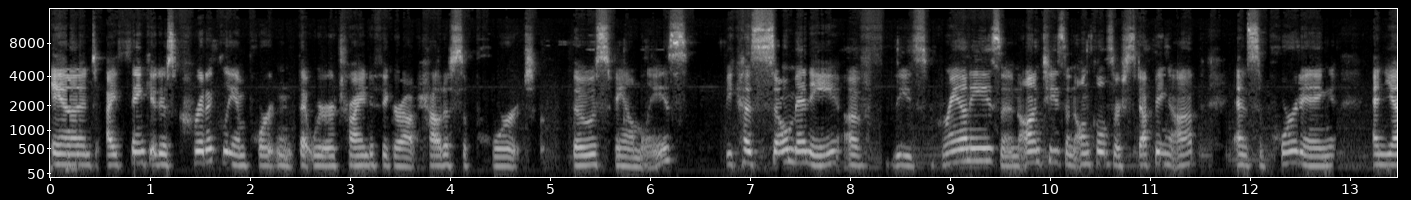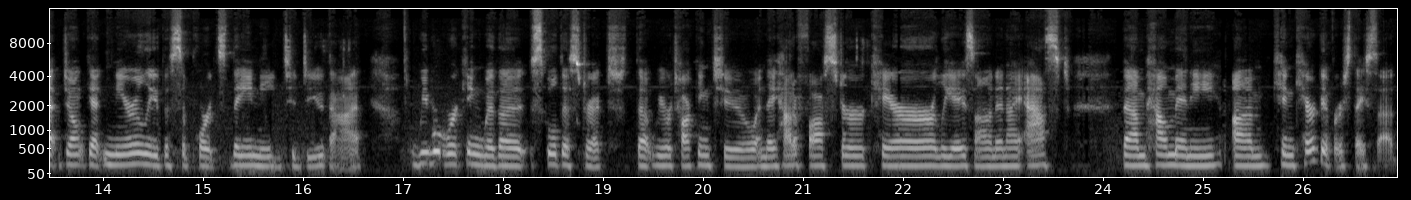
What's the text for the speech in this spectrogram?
And I think it is critically important that we're trying to figure out how to support those families because so many of these grannies and aunties and uncles are stepping up and supporting and yet don't get nearly the supports they need to do that. We were working with a school district that we were talking to, and they had a foster care liaison. And I asked them how many um, kin caregivers they said.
